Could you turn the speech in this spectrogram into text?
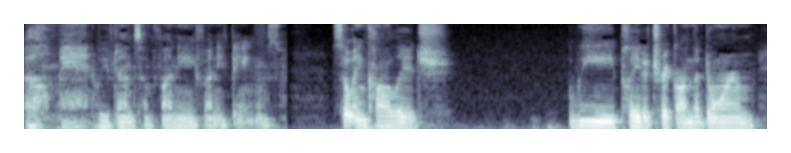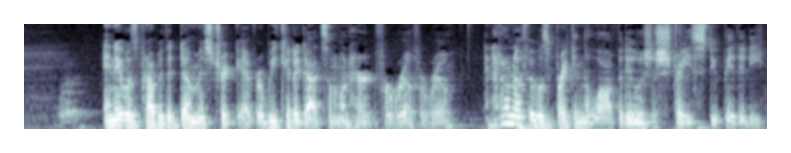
oh man, we've done some funny, funny things. So in college, we played a trick on the dorm and it was probably the dumbest trick ever. We could have got someone hurt for real, for real. And I don't know if it was breaking the law, but it was just straight stupidity.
